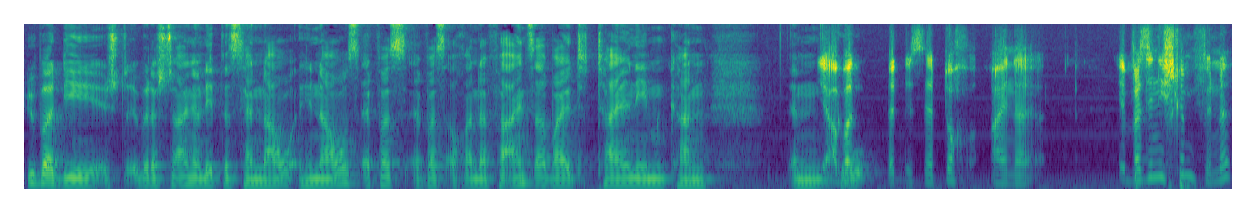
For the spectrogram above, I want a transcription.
über, die, über das Stadionerlebnis hinaus etwas, etwas auch an der Vereinsarbeit teilnehmen kann. Ähm, ja, aber das ist ja doch eine was ich nicht schlimm finde,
